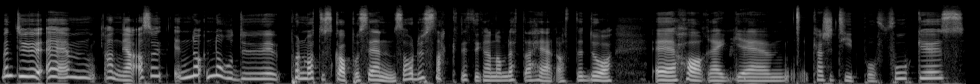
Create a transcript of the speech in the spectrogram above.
Men du, eh, Anja. Altså, når, når du på en måte skal på scenen, så har du snakket litt om dette her, at da eh, har jeg eh, kanskje tid på fokus.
